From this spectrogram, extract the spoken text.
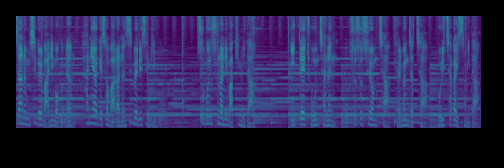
짠 음식을 많이 먹으면 한의학에서 말하는 습열이 생기고 수분 순환이 막힙니다. 이때 좋은 차는 옥수수 수염차, 결명자차, 보리차가 있습니다.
